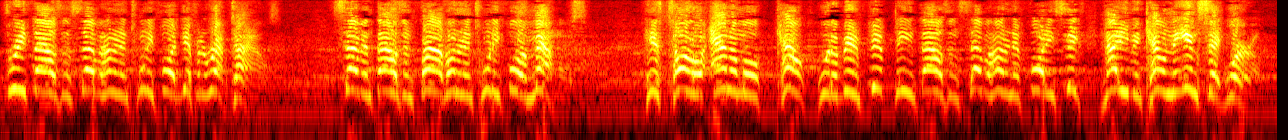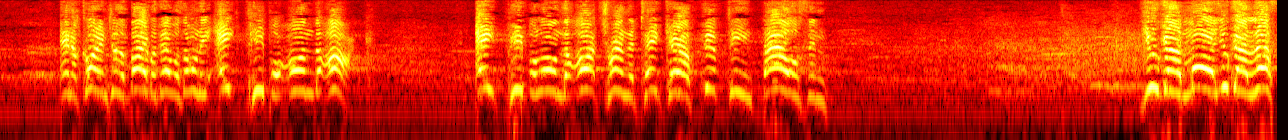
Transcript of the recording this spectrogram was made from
3,724 different reptiles, 7,524 mammals, his total animal count would have been 15,746, not even counting the insect world. And according to the Bible, there was only eight people on the ark. Eight people on the ark trying to take care of 15,000. You got more, you got less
